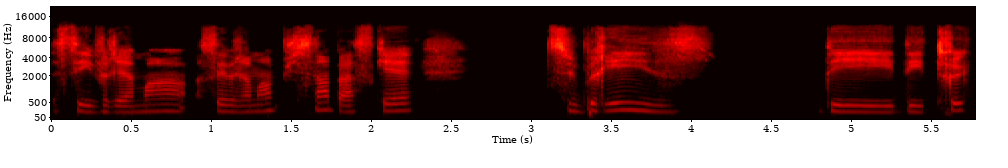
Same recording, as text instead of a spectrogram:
c'est vraiment, c'est vraiment puissant parce que tu brises des, des trucs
